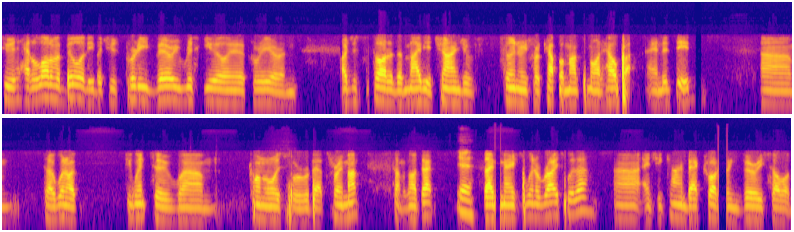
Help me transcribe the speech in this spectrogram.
she had a lot of ability, but she was pretty very risky early in her career, and I just decided that maybe a change of scenery for a couple of months might help her, and it did. Um, so when I she went to um, Conroy's for about three months, something like that. Yeah. They managed to win a race with her, uh, and she came back trotting very solid,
